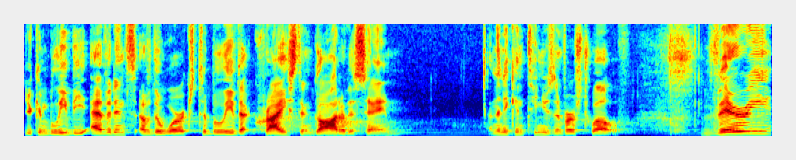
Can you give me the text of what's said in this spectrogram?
You can believe the evidence of the works to believe that Christ and God are the same. And then he continues in verse 12 Very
